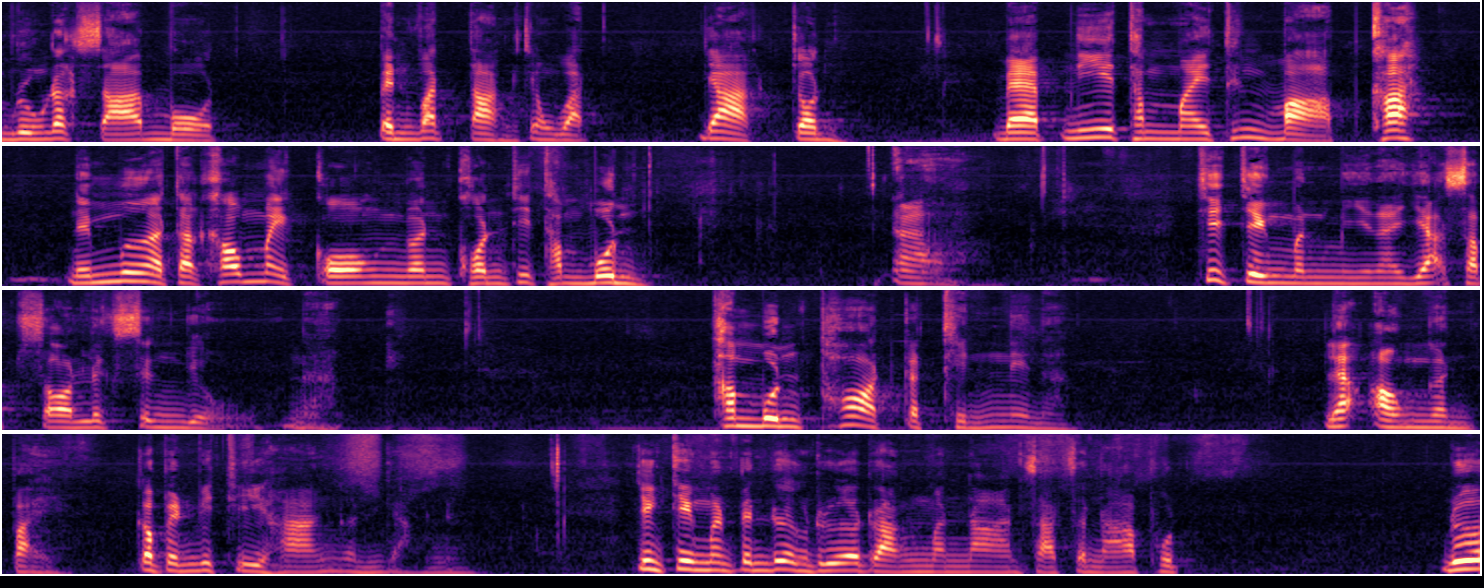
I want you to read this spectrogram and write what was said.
ำรุงรักษาโบสถ์เป็นวัดต่างจังหวัดยากจน แบบนี้ทำไมถึงบาปคะ ในเมื่อถ้าเขาไม่โกงเงินคนที่ทำบุญ ที่จริงมันมีนัยยะซับซ้อนลึกซึ้งอยู่นะทำบุญทอดกระถินนี่นะ แล้วเอาเงินไป ก็เป็นวิธีหาเงินอย่างหนึ่ง จริง ๆ มันเป็นเรื่องเรื้อรังมานานศาสนาพุทธ เรื้อ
